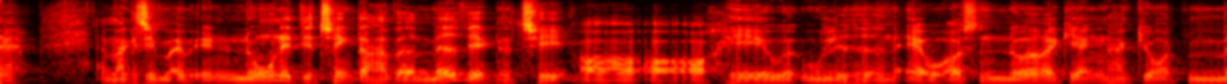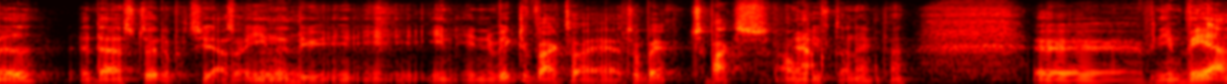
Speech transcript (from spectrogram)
Ja, man kan sige, at nogle af de ting, der har været medvirkende til at, at, at hæve uligheden, er jo også noget, regeringen har gjort med deres støttepartier. Altså en, mm-hmm. af de, en, en vigtig faktor er tobak, tobaksafgifterne. Ja. Ikke? Der. Øh, fordi enhver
